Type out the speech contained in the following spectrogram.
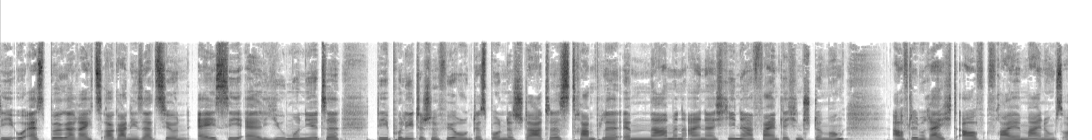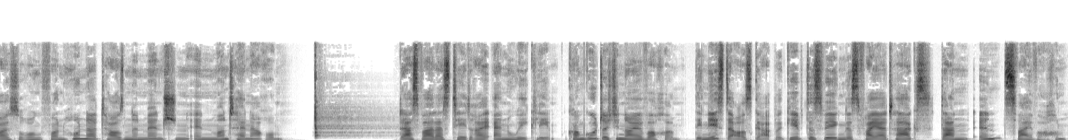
Die US-Bürgerrechtsorganisation ACLU monierte, die politische Führung des Bundesstaates trample im Namen einer China-feindlichen Stimmung auf dem Recht auf freie Meinungsäußerung von Hunderttausenden Menschen in Montana rum. Das war das T3N Weekly. Komm gut durch die neue Woche. Die nächste Ausgabe gibt es wegen des Feiertags dann in zwei Wochen.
